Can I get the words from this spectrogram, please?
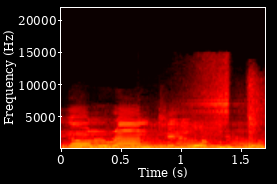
Gonna run to?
